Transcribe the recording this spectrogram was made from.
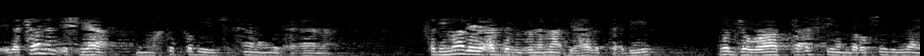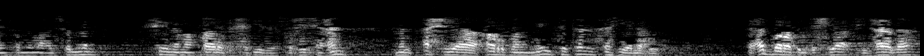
إذا كان الإحياء من مختص به سبحانه وتعالى فلماذا يعبر العلماء بهذا التعبير؟ والجواب تأسيا برسول الله صلى الله عليه وسلم حينما قال في الحديث الصحيح عنه من أحيا أرضا ميتة فهي له. فعبر بالإحياء في هذا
